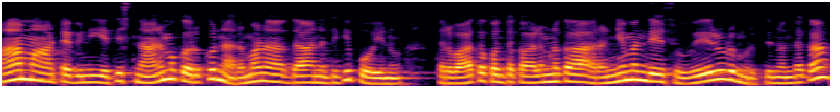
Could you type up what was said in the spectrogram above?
ఆ మాట విని యతి స్నానము కొరకు నర్మదా నదికి పోయెను. తర్వాత కొంతకాలమునకు ఆ అరణ్యమందే సువేరుడు మృతి నొందగా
